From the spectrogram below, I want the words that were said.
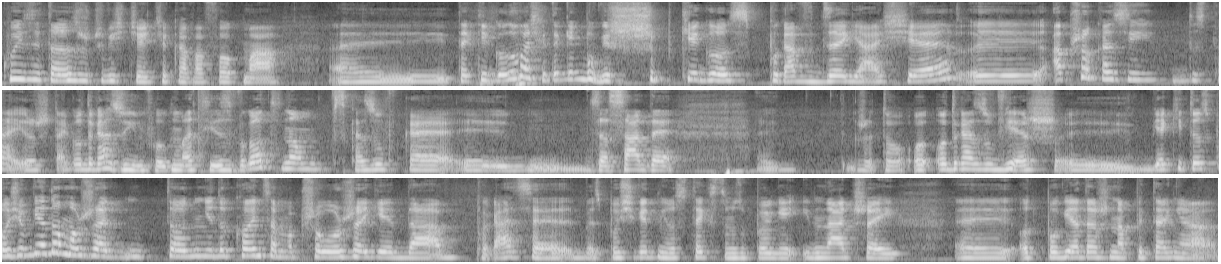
quizy to jest rzeczywiście ciekawa forma takiego, no właśnie, tak jak mówisz, szybkiego sprawdzenia się, y, a przy okazji dostajesz tak od razu informację zwrotną, wskazówkę, y, zasadę. Także to od razu wiesz, jaki to jest poziom. Wiadomo, że to nie do końca ma przełożenie na pracę bezpośrednio z tekstem zupełnie inaczej odpowiadasz na pytania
